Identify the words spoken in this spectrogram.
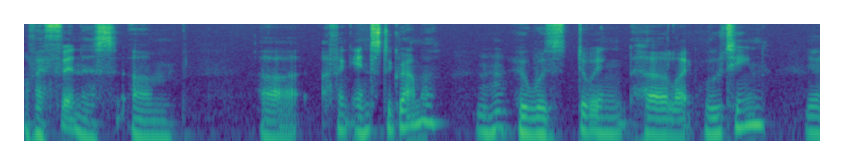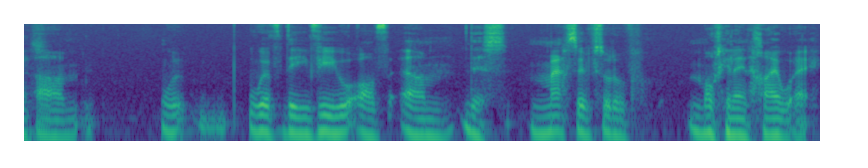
of a fitness um, uh, I think Instagrammer Mhm. who was doing her like routine Yes. um, w- with the view of um, this massive sort of multi-lane highway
